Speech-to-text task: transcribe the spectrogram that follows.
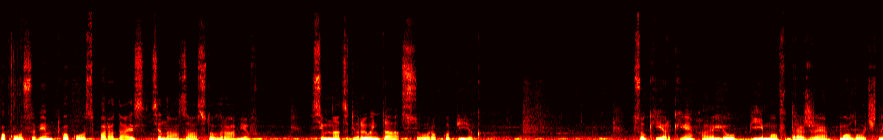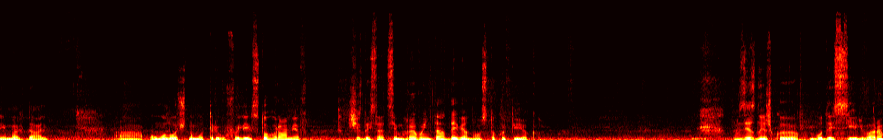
Кокосові. Кокос Paradise. Ціна за 100 грамів. 17 гривень та 40 копійок. Цукерки Любімов драже молочний мигдаль. У молочному трюфелі 100 грамів. 67 гривень та 90 копійок. Зі знижкою буде сільвер,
